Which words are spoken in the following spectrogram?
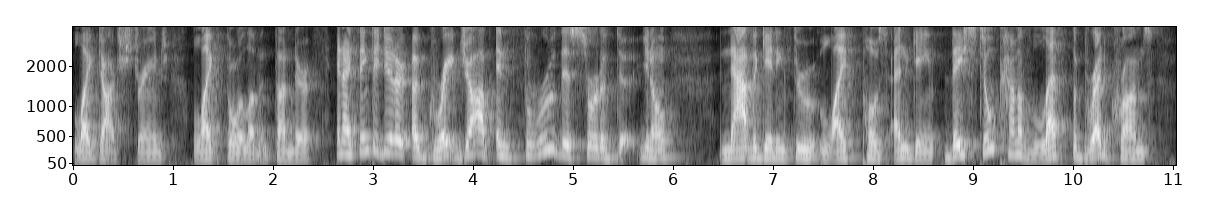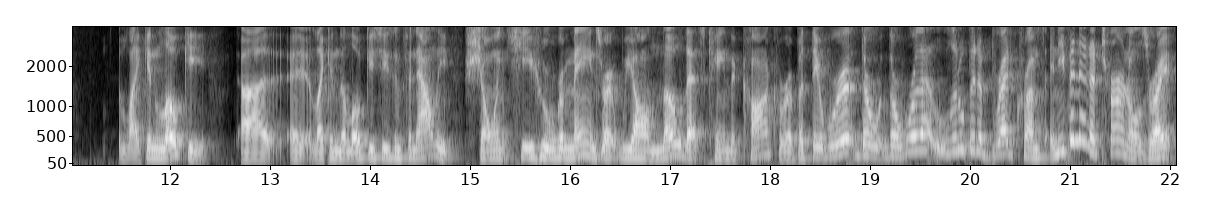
like Doctor Strange, like Thor: Love and Thunder, and I think they did a, a great job. And through this sort of you know navigating through life post Endgame, they still kind of left the breadcrumbs, like in Loki uh, eh, like in the Loki season finale, showing He Who Remains. Right, we all know that's Kang the Conqueror, but there were there there were that little bit of breadcrumbs, and even in Eternals, right?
